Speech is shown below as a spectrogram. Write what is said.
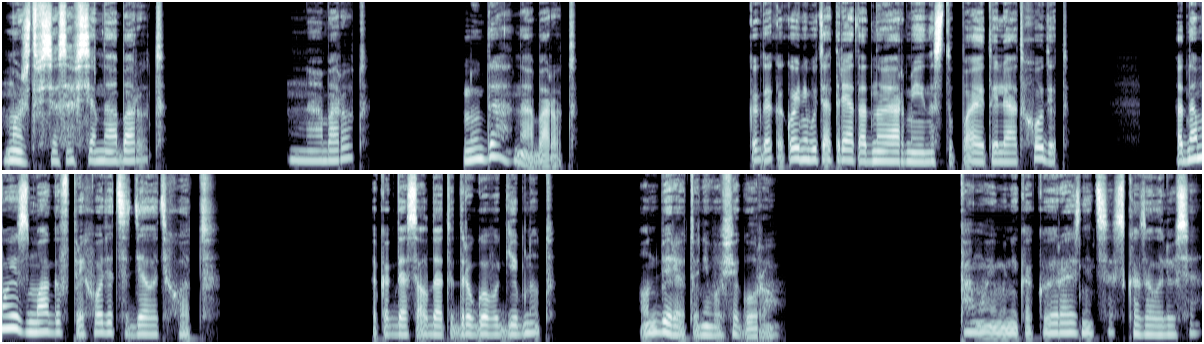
Может, все совсем наоборот?» «Наоборот?» Ну да, наоборот. Когда какой-нибудь отряд одной армии наступает или отходит, одному из магов приходится делать ход. А когда солдаты другого гибнут, он берет у него фигуру. «По-моему, никакой разницы», — сказала Люся.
